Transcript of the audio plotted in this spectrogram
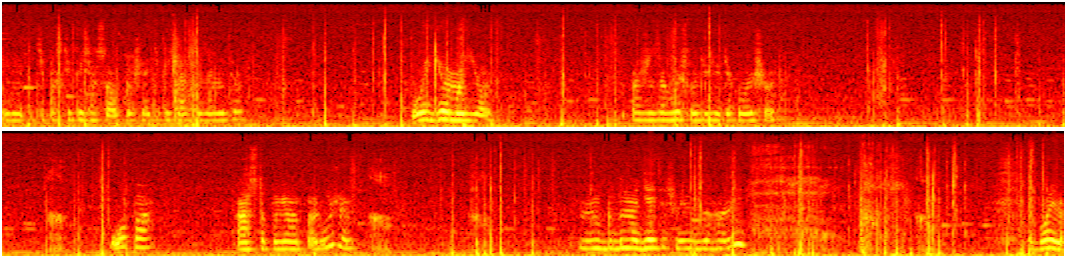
і, типу, скільки часов пише, я тільки зараз це замітив. Ой, йо-моє. Аж зависло чуть-чуть, як вийшов. Опа. А, стоп, у него оружие. Ну, буду надеяться, что він загорить. Та Больно.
